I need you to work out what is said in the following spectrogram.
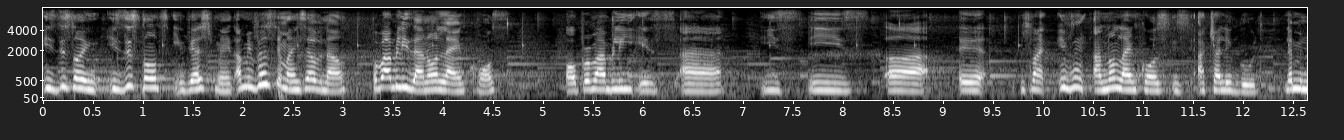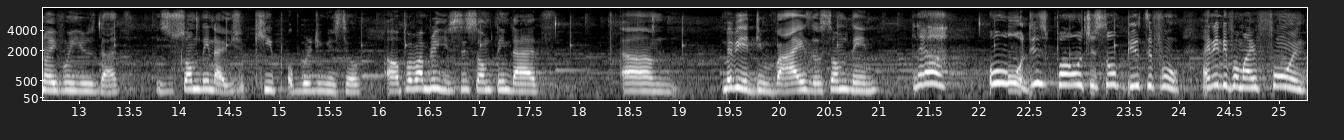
is this not is this not investment? I'm investing myself now. Probably it's an online course or probably is uh is is uh a, it's fine even an online course is actually good. Let me not even use that it's something that you should keep upgrading yourself. Or probably you see something that um maybe a device or something. Yeah oh this pouch is so beautiful. I need it for my phone.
